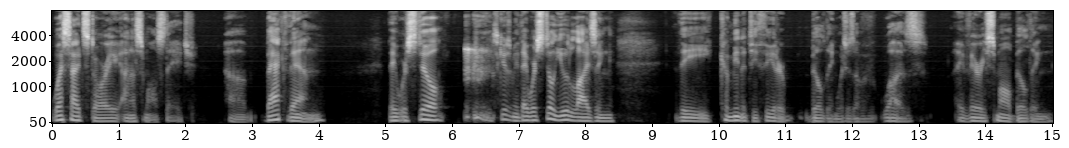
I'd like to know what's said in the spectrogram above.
West Side Story on a small stage. Um, back then, they were still excuse me they were still utilizing the community theater building, which is a was a very small building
